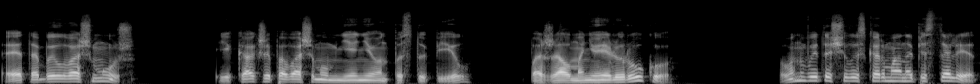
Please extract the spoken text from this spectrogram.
«Это был ваш муж. И как же, по вашему мнению, он поступил?» Пожал Мануэлю руку. Он вытащил из кармана пистолет.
